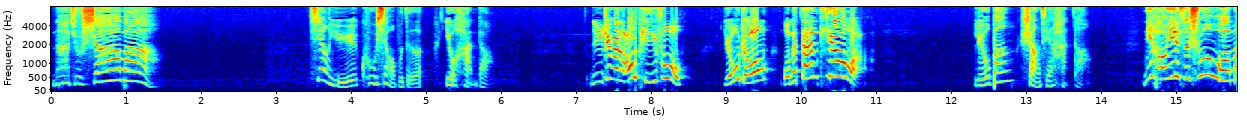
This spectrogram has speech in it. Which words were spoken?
那就杀吧。”项羽哭笑不得，又喊道。你这个老匹夫，有种我们单挑啊！刘邦上前喊道：“你好意思说我吗？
